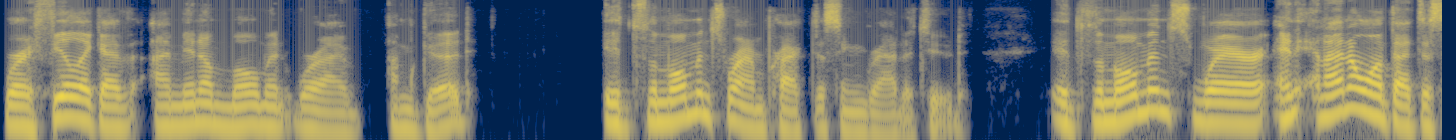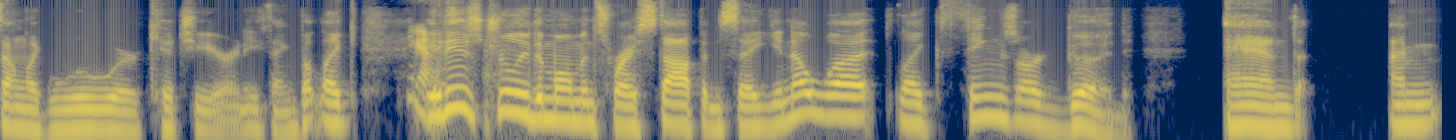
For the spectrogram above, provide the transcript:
where i feel like I've, i'm in a moment where I, i'm good it's the moments where i'm practicing gratitude it's the moments where, and, and I don't want that to sound like woo or kitschy or anything, but like yeah. it is truly the moments where I stop and say, you know what, like things are good. And I'm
